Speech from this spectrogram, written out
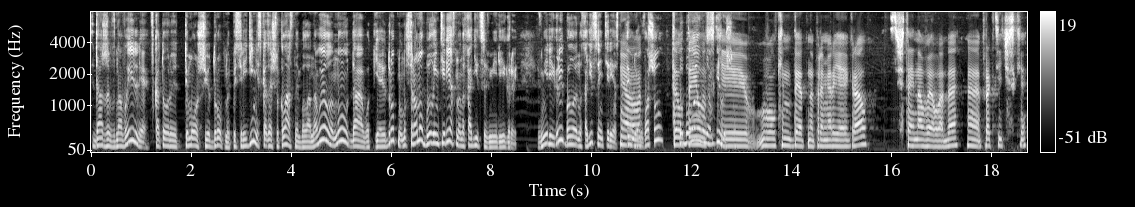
даже в новелле, в которой ты можешь ее дропнуть посередине, сказать, что классная была новелла, ну да, вот я ее дропнул, но все равно было интересно находиться в мире игры. В мире игры было находиться интересно. Yeah, ты в него вот вошел, побывал в нем и вышел. Walking Dead, например, я играл, считай, новелла, да, э, практически.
